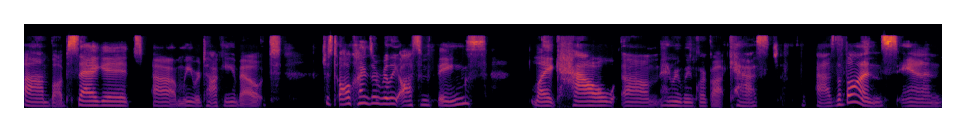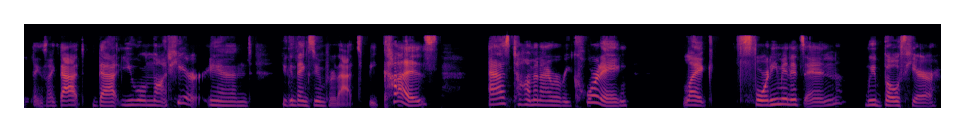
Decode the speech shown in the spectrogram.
um, Bob Saget. Um, we were talking about just all kinds of really awesome things like how um, Henry Winkler got cast as the Fonz and things like that, that you will not hear. And you can thank Zoom for that because as Tom and I were recording, like 40 minutes in, we both hear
